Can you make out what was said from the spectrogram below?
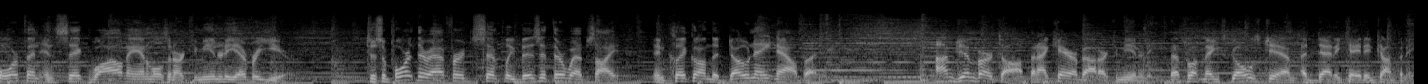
orphan, and sick wild animals in our community every year. To support their efforts, simply visit their website and click on the Donate Now button. I'm Jim Bertoff, and I care about our community. That's what makes Gold's Gym a dedicated company.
